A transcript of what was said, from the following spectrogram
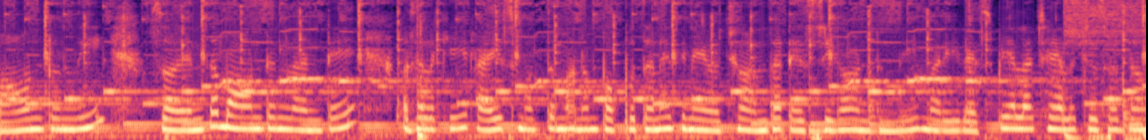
బాగుంటుంది. సో ఎంత బాగుంటుందంటే అసలుకి రైస్ మొత్తం మనం పప్పుతోనే తినేయచ్చు. అంత టేస్టీగా ఉంటుంది. మరి రెసిపీ ఎలా చేయాలో చూసేద్దాం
